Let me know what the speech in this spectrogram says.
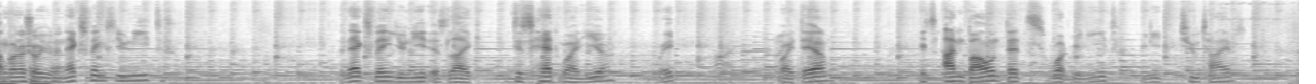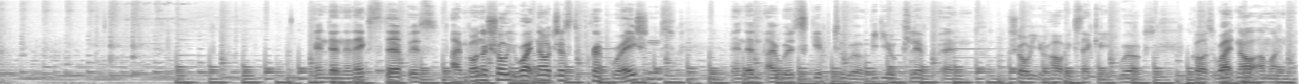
I'm gonna show you the next things you need. The next thing you need is like this head right here. Wait right there. It's unbound, that's what we need. We need two times. And then the next step is, I'm gonna show you right now just the preparations and then I will skip to a video clip and show you how exactly it works because right now I'm on my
